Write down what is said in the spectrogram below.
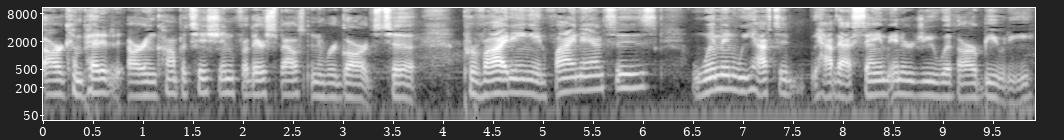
are competitive are in competition for their spouse in regards to providing in finances, women we have to have that same energy with our beauty,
